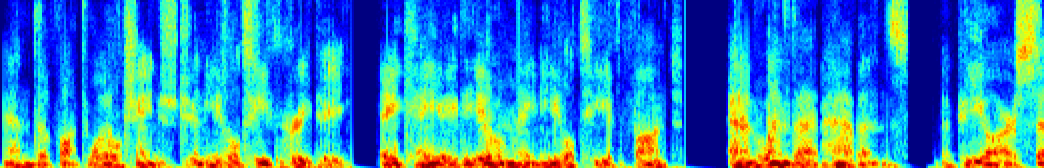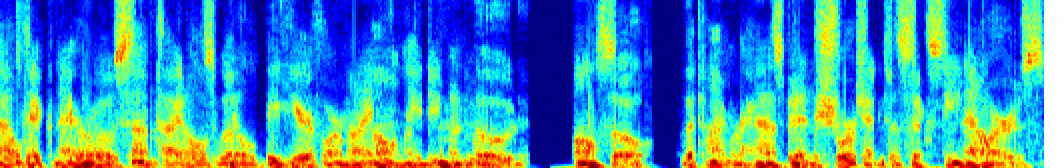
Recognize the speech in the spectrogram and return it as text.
and the font will change to Needle Teeth Creepy, aka the only Needle Teeth font. And when that happens, your Celtic Narrow subtitles will be here for my only demon mode. Also, the timer has been shortened to 16 hours.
